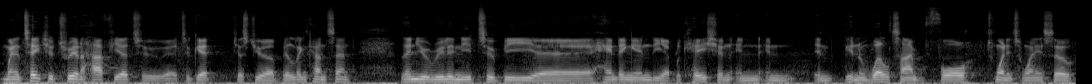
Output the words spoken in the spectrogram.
When it takes you three and a half years to, uh, to get just your building consent, then you really need to be uh, handing in the application in, in, in, in well time before 2020. So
